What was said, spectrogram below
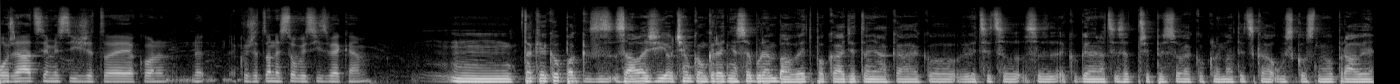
pořád si myslíš, že to je jako, ne, jako že to nesouvisí s věkem? Mm, tak jako pak záleží, o čem konkrétně se budeme bavit, pokud je to nějaká jako věci, co se jako generaci Z připisuje jako klimatická úzkost, nebo právě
